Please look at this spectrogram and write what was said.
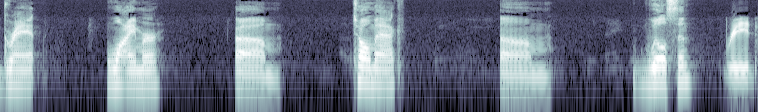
Grant, Weimer, um, Tomac, um, Wilson, Reed.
